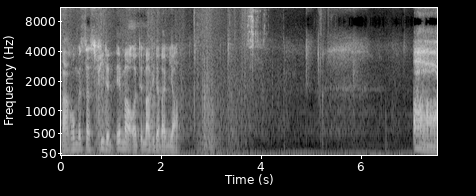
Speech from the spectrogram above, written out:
Warum ist das Vieh denn immer und immer wieder bei mir? Oh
